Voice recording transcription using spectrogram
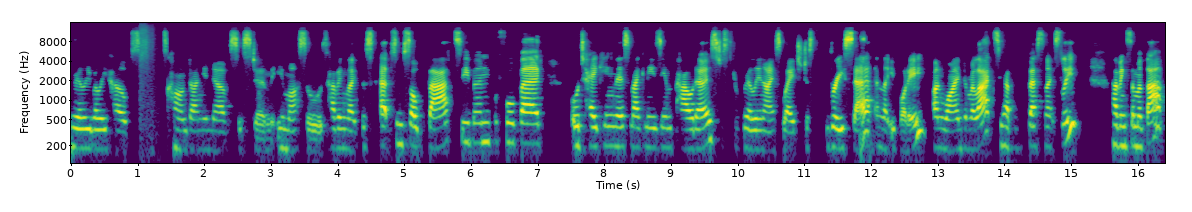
really, really helps calm down your nervous system, your muscles. Having like this Epsom salt baths even before bed or taking this magnesium powder is just a really nice way to just reset and let your body unwind and relax. You have the best night's sleep having some of that.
